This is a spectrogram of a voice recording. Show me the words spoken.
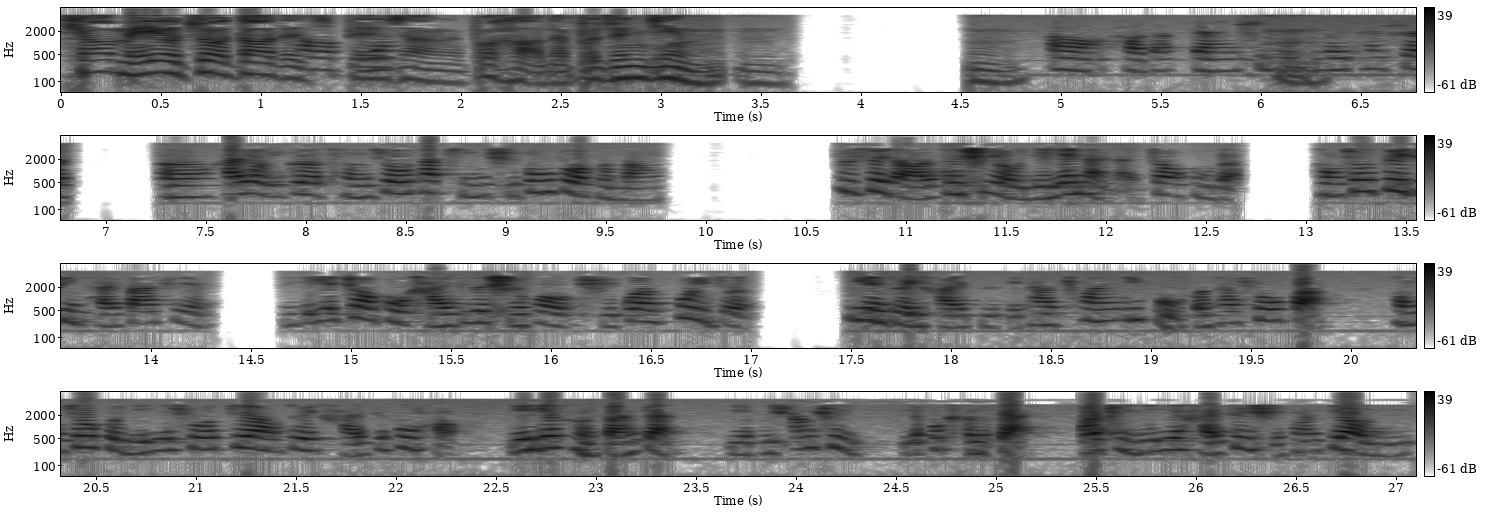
挑没有做到的哦边上了，不好的，不尊敬，嗯嗯，哦，好的，感恩师傅慈悲开示。嗯，还有一个同修，他平时工作很忙，四岁的儿子是有爷爷奶奶照顾的。同修最近才发现，爷爷照顾孩子的时候习惯跪着面对孩子，给他穿衣服和他说话。同修和爷爷说这样对孩子不好，爷爷很反感，也不相信，也不肯改，而且爷爷还最喜欢钓鱼。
